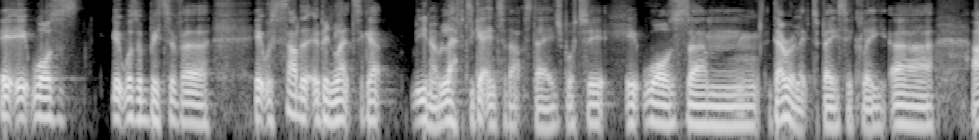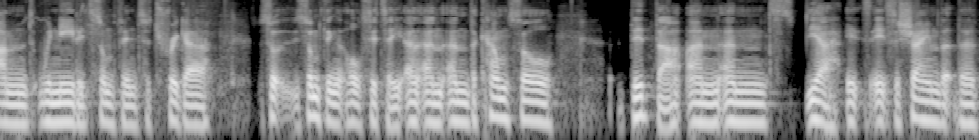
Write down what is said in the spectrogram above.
it, it was, it was a bit of a, it was sad that it had been let to get you know left to get into that stage, but it it was um, derelict basically, uh, and we needed something to trigger so, something at Hull City, and, and and the council did that, and and yeah, it's it's a shame that the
